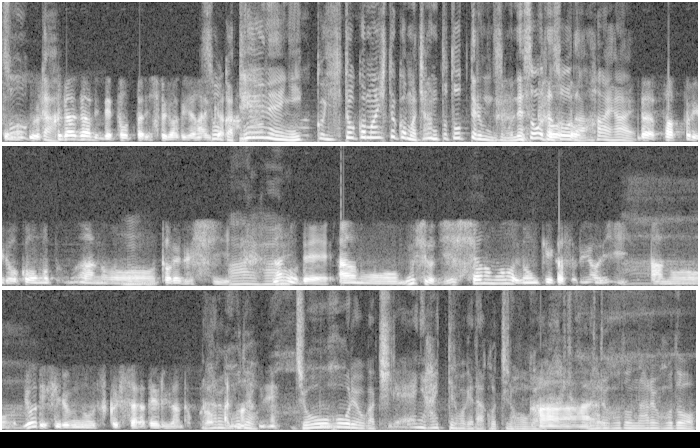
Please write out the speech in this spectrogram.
そうか薄暗がりで撮ったりしてるわけじゃないか。そうから丁寧に一個一コマ一コマちゃんと撮ってるんですもんね。そうだそうだ。はいはい。だからたっぷり録音も、あのうん撮れるし、はいはい。なので、あのむしろ実写のものを 4K 化するより、あのよりフィルムの美しさが出るようなところありなるほどますね。。情報量が綺麗に入ってるわけだ、こっちの方が。はいなるほど、なるほど。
